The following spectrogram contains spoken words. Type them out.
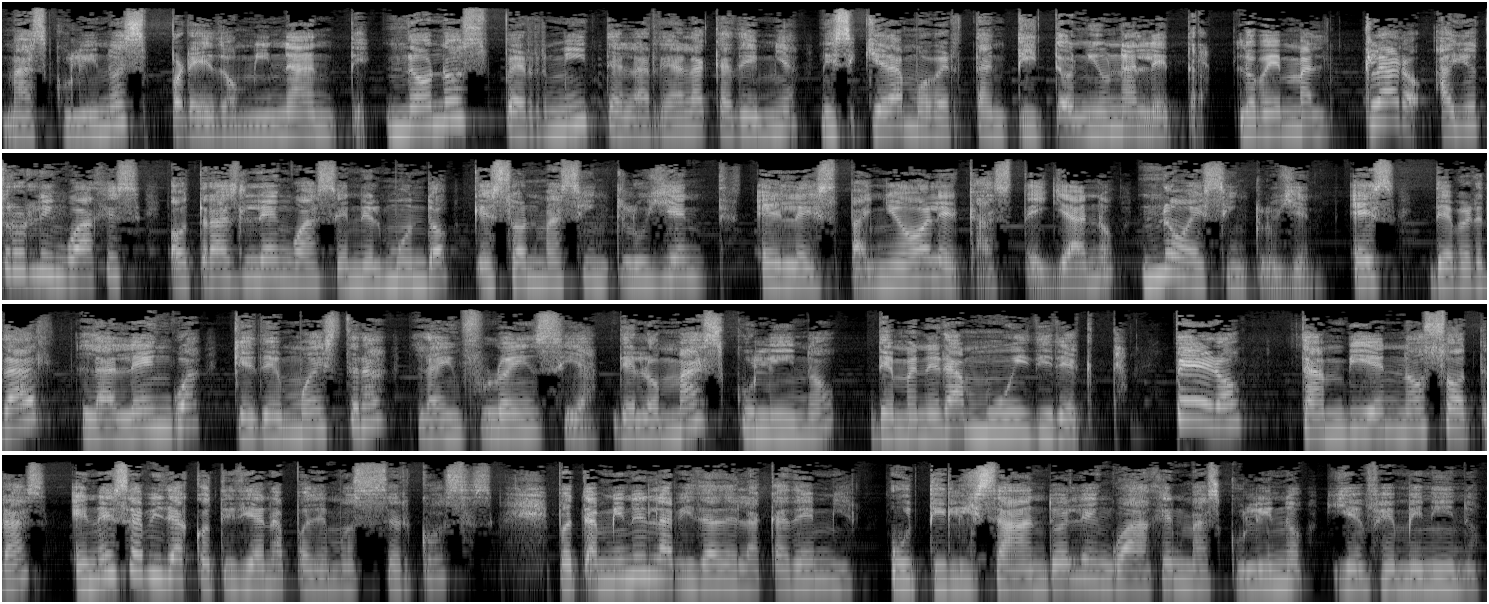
masculino es predominante. No nos permite la Real Academia ni siquiera mover tantito, ni una letra. Lo ve mal. Claro, hay otros lenguajes, otras lenguas en el mundo que son más incluyentes. El español, el castellano, no es incluyente. Es de verdad la lengua que demuestra la influencia de lo masculino de manera muy directa. Pero también nosotras en esa vida cotidiana podemos hacer cosas, pero también en la vida de la academia, utilizando el lenguaje en masculino y en femenino.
